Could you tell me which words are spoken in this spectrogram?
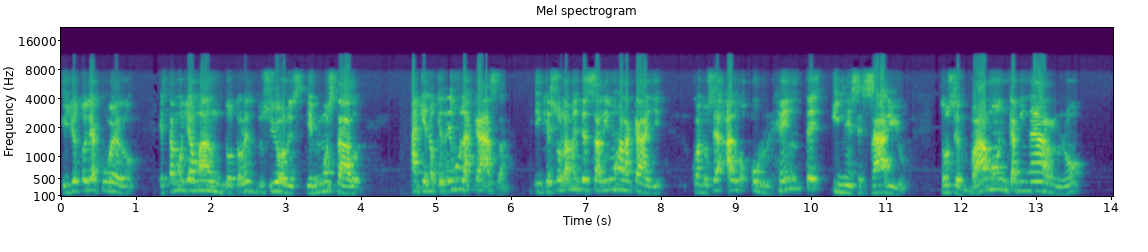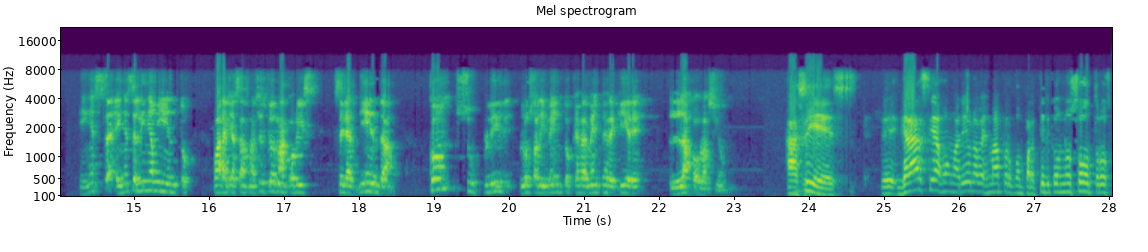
y yo estoy de acuerdo, estamos llamando a todas las instituciones y el mismo Estado a que nos quedemos en la casa y que solamente salimos a la calle cuando sea algo urgente y necesario. Entonces, vamos a encaminarnos en, en ese lineamiento para que a San Francisco de Macorís se le atienda con suplir los alimentos que realmente requiere la población. Así es. Eh, gracias Juan María una vez más por compartir con nosotros,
